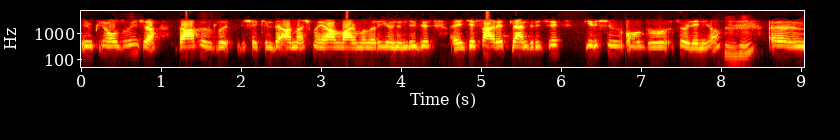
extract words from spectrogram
mümkün olduğunca daha hızlı bir şekilde anlaşmaya varmaları yönünde bir cesaretlendirici girişim olduğu söyleniyor. Hı hı. Ee,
